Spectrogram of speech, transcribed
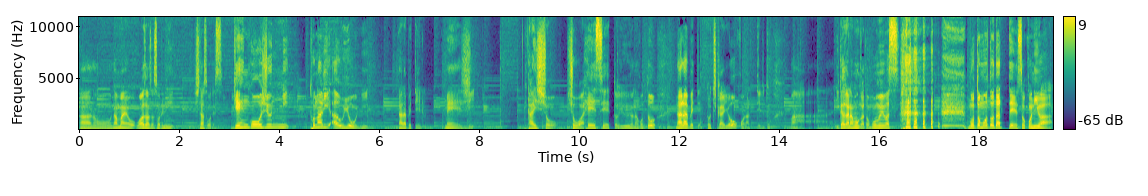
あの名前をわざわざそれにしたそうです。元号順に隣り合うように並べている明治大正昭和平成というようなことを並べて土地改良を行っていると。まあいかがなもんかと思います。もともとだってそこには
